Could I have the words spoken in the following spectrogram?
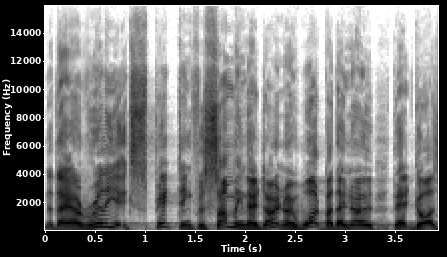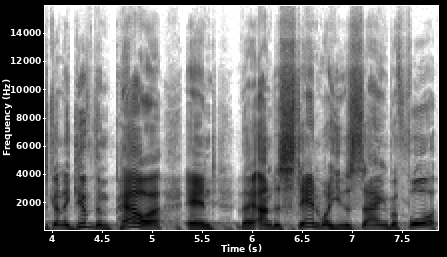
they are really expecting for something. They don't know what, but they know that God's going to give them power, and they understand what he was saying before.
